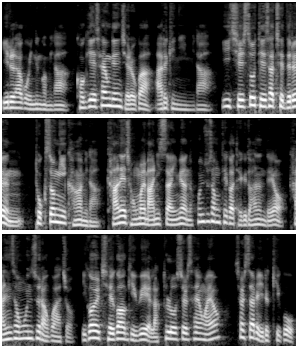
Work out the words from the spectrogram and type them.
일을 하고 있는 겁니다. 거기에 사용되는 재료가 아르기닌입니다. 이 질소 대사체들은 독성이 강합니다. 간에 정말 많이 쌓이면 혼수 상태가 되기도 하는데요. 간성 혼수라고 하죠. 이걸 제거하기 위해 락톨로스를 사용하여 설사를 일으키고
